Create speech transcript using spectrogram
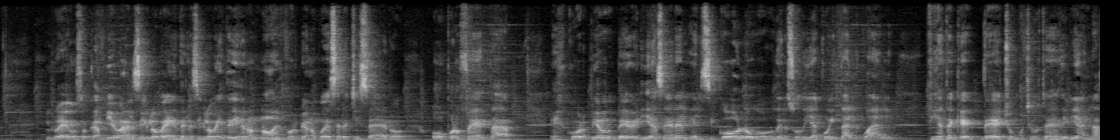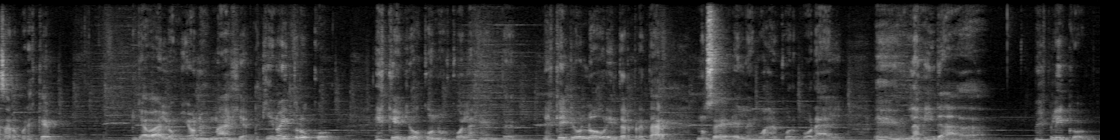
Luego eso cambió en el siglo XX. En el siglo XX dijeron, no, Escorpio no puede ser hechicero o profeta. Escorpio debería ser el, psicólogo del zodíaco y tal cual. Fíjate que, de hecho, muchos de ustedes dirían, Lázaro, pero es que ya va, lo mío no es magia, aquí no hay truco. Es que yo conozco a la gente, es que yo logro interpretar no sé, el lenguaje corporal, eh, la mirada. ¿Me explico?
